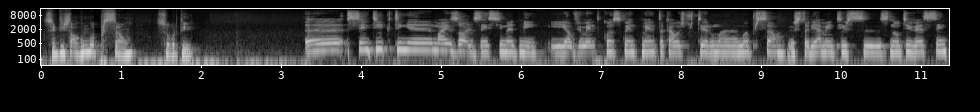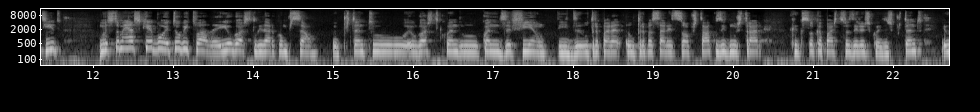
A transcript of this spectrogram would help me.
Sentiste alguma pressão sobre ti? Uh, senti que tinha mais olhos em cima de mim e, obviamente, consequentemente, acabas por ter uma, uma pressão. Eu estaria a mentir se, se não tivesse sentido, mas também acho que é bom, eu estou habituada e eu gosto de lidar com pressão. Portanto, eu gosto quando, quando desafiam e de ultrapassar esses obstáculos e de mostrar que, que sou capaz de fazer as coisas. Portanto, eu,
